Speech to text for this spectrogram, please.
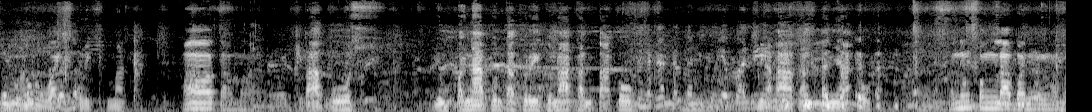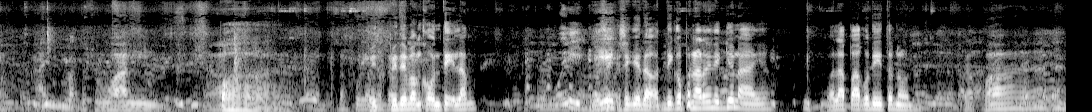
yung ano, White Christmas. Ah, tama. Tapos, yung panapunta ko rito, nakanta ko. Pinakakanta niya ako. Anong panglaban ng ano? Ay. Sa pula Pwede, pwede bang kaunti lang? Pwede. Sige, sige daw. At di ko pa narinig yun ay. Wala pa ako dito noon. Kapag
